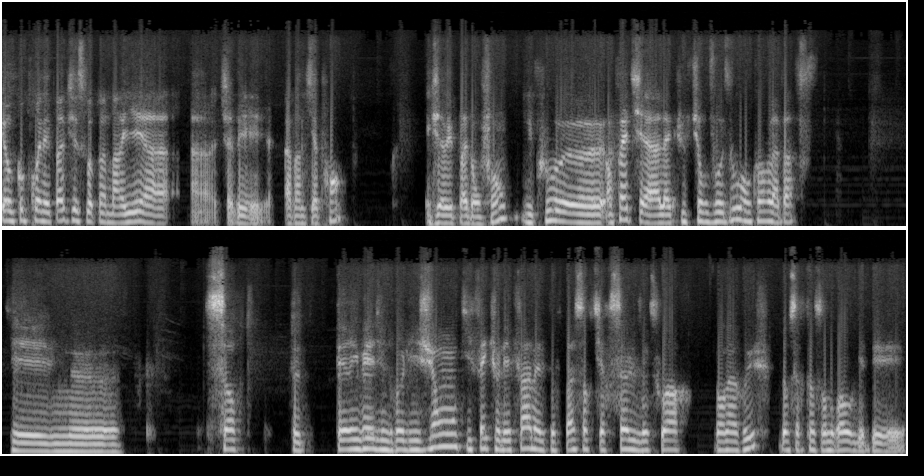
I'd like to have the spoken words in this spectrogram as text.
Et on comprenait pas que je sois pas mariée à, à- j'avais à 24 ans et que j'avais pas d'enfant. Du coup, euh, en fait, il y a la culture vaudou encore là-bas. C'est une euh, sorte de dérivée d'une religion qui fait que les femmes, elles peuvent pas sortir seules le soir dans la rue, dans certains endroits où il y a des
